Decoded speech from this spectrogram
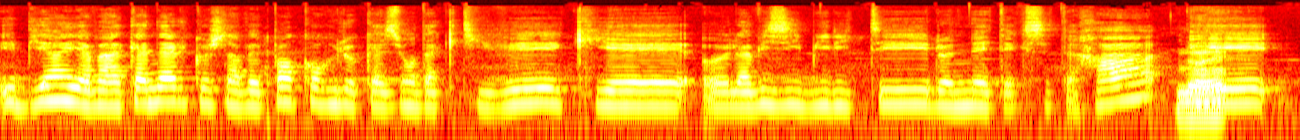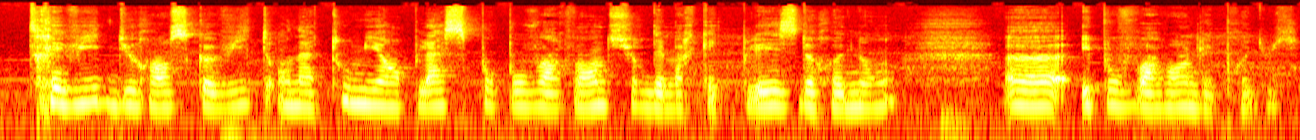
eh bien, il y avait un canal que je n'avais pas encore eu l'occasion d'activer, qui est euh, la visibilité, le net, etc. Et très vite, durant ce Covid, on a tout mis en place pour pouvoir vendre sur des marketplaces de renom euh, et pouvoir vendre les produits.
